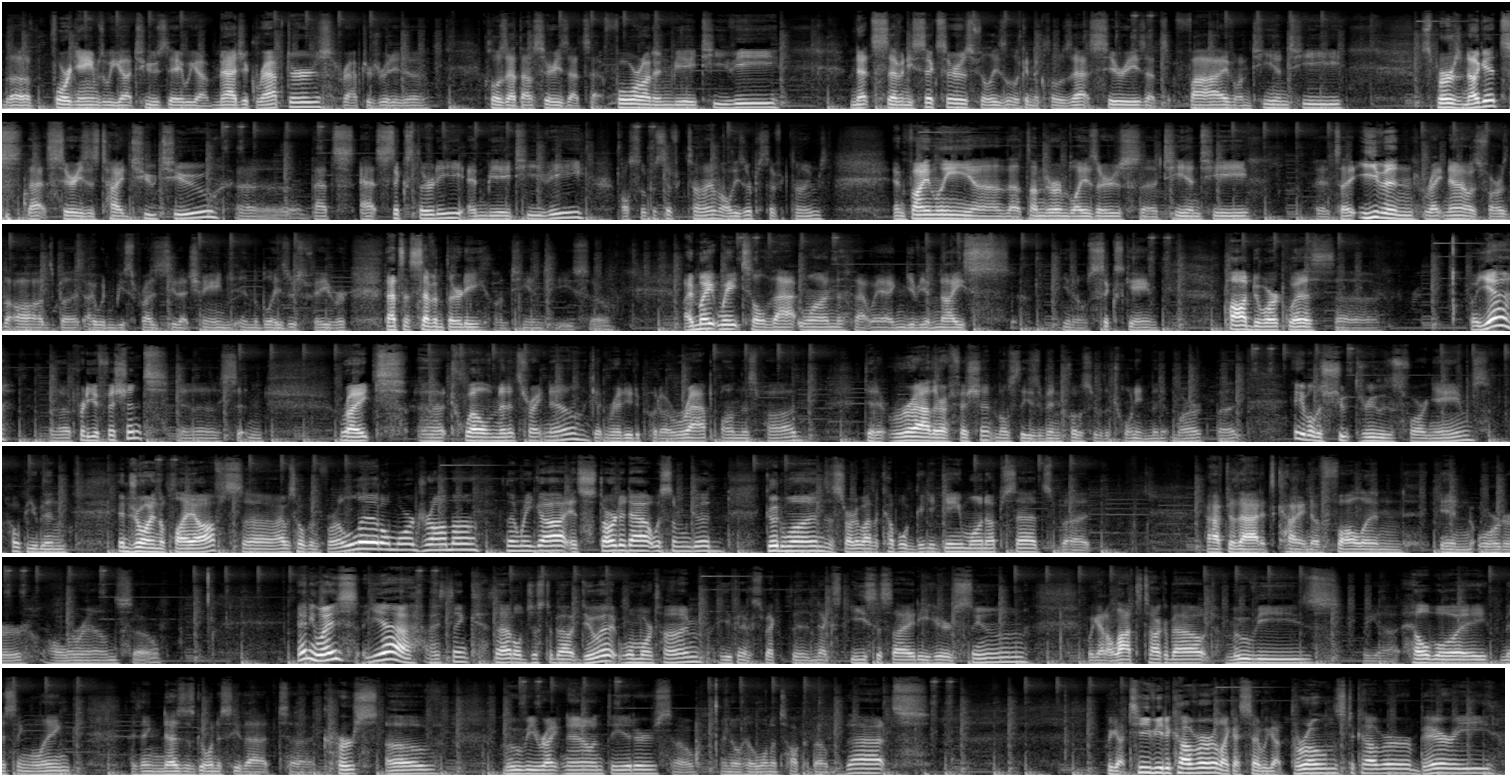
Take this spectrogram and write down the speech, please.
the four games we got Tuesday, we got Magic Raptors. Raptors ready to close out that series. That's at four on NBA TV. Nets 76ers. Philly's looking to close that series. That's five on TNT. Spurs Nuggets. That series is tied 2-2. Uh, that's at 6:30 NBA TV, also Pacific time. All these are Pacific times. And finally, uh, the Thunder and Blazers uh, TNT. It's uh, even right now as far as the odds, but I wouldn't be surprised to see that change in the Blazers' favor. That's at 7:30 on TNT. So I might wait till that one. That way I can give you a nice, you know, six game pod to work with. Uh, but yeah, uh, pretty efficient. Uh, sitting right uh, 12 minutes right now, getting ready to put a wrap on this pod. Did it rather efficient. Most of these have been closer to the 20 minute mark, but able to shoot through these four games. Hope you've been enjoying the playoffs. Uh, I was hoping for a little more drama than we got. It started out with some good, good ones. It started with a couple game one upsets, but after that, it's kind of fallen in order all around. So, anyways, yeah, I think that'll just about do it. One more time, you can expect the next E Society here soon. We got a lot to talk about movies. We got Hellboy, Missing Link. I think Nez is going to see that uh, Curse of movie right now in theaters, so I know he'll want to talk about that. We got TV to cover. Like I said, we got Thrones to cover, Barry,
